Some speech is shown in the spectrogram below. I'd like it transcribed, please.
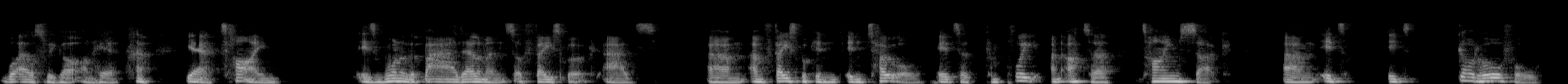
what else we got on here? yeah, time is one of the bad elements of Facebook ads. Um, and Facebook in in total, it's a complete and utter time suck. Um, it's it's god awful.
